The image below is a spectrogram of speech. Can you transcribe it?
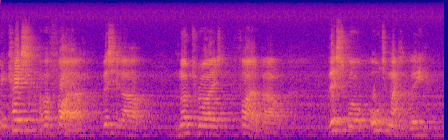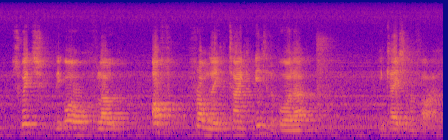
In case of a fire, this is our motorised fire valve. This will automatically switch the oil flow off from the tank into the boiler in case of a fire.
